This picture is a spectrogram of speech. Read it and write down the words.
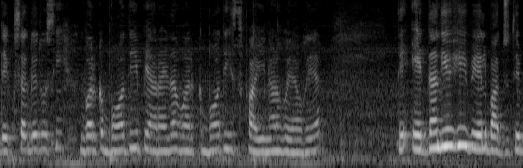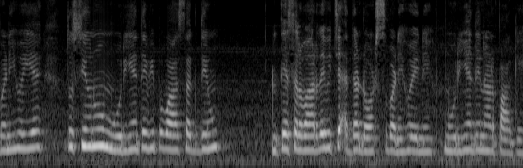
ਦੇਖ ਸਕਦੇ ਹੋ ਤੁਸੀਂ ਵਰਕ ਬਹੁਤ ਹੀ ਪਿਆਰਾ ਇਹਦਾ ਵਰਕ ਬਹੁਤ ਹੀ ਸਫ਼ਾਈ ਨਾਲ ਹੋਇਆ ਹੋਇਆ। ਤੇ ਇਦਾਂ ਦੀ ਹੀ ਵੇਲ ਬਾਜੂ ਤੇ ਬਣੀ ਹੋਈ ਹੈ। ਤੁਸੀਂ ਉਹਨੂੰ ਮੂਰੀਆਂ ਤੇ ਵੀ ਪਵਾ ਸਕਦੇ ਹੋ ਤੇ ਸਲਵਾਰ ਦੇ ਵਿੱਚ ਐਦਾਂ ਡਾਟਸ ਬਣੇ ਹੋਏ ਨੇ ਮੂਰੀਆਂ ਦੇ ਨਾਲ ਪਾ ਕੇ।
